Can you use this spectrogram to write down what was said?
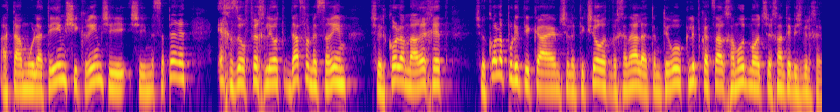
התעמולתיים שקריים שהיא, שהיא מספרת, איך זה הופך להיות דף המסרים של כל המערכת, של כל הפוליטיקאים, של התקשורת וכן הלאה, אתם תראו קליפ קצר חמוד מאוד שהכנתי בשבילכם.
